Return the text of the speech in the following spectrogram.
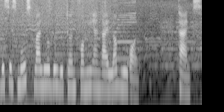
This is most valuable return for me and I love you all. Thanks.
